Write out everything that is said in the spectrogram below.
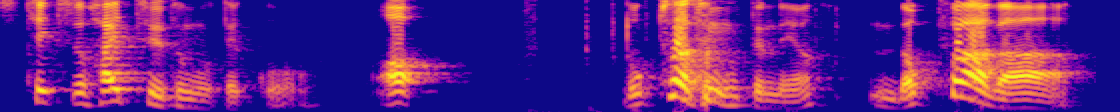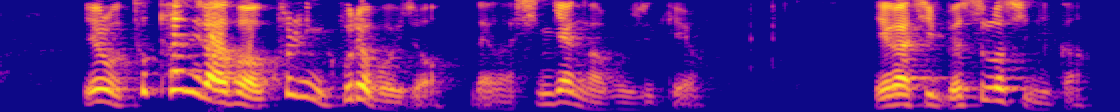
스틱스 화이트 등록됐고 어? 녹투아 등록됐네요. 녹투아가 여러분 two fan이라서 cooling 구려 보이죠? 내가 신기한 걸 보여줄게요. 얘가 지금 몇 슬롯입니까?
